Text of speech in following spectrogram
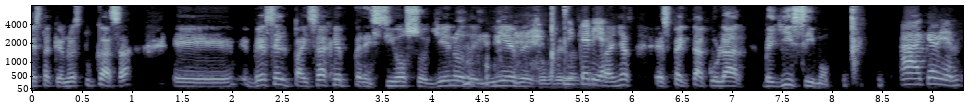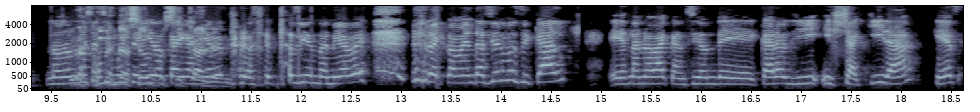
esta que no es tu casa, eh, ves el paisaje precioso, lleno de nieve sobre las montañas, espectacular, bellísimo. Ah, qué bien. No, no, sé si muy seguido caiga nieve, pero si estás viendo nieve. Recomendación musical es la nueva canción de Carol G y Shakira, que es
